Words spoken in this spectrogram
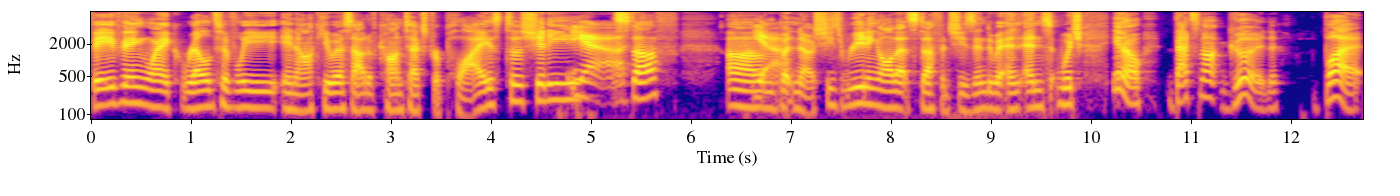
faving like relatively innocuous out of context replies to shitty yeah. stuff. Um, yeah. but no, she's reading all that stuff and she's into it and and which, you know, that's not good, but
